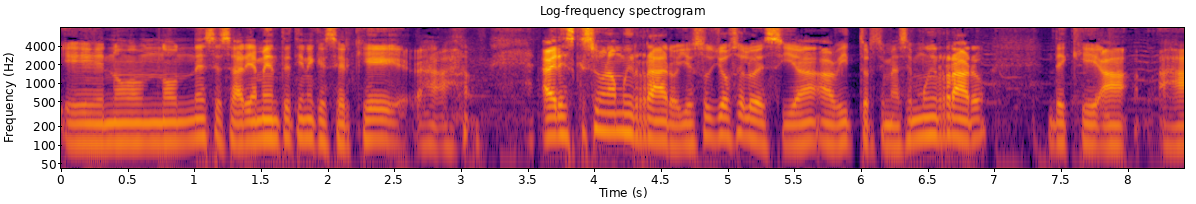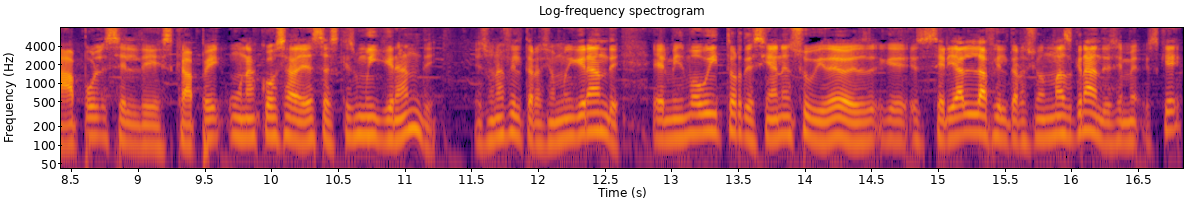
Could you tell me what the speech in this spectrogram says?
Eh, no, no, necesariamente tiene que ser que... Ah, a ver, es que suena muy raro y eso yo se lo decía a Víctor, se me hace muy raro de que a, Apple se le escape una cosa de esta, es que es muy grande. Es una filtración muy grande. El mismo Víctor decían en su video, sería la filtración más grande. Es que,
